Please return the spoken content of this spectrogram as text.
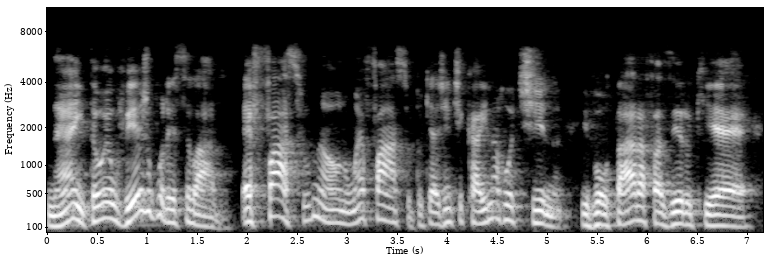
Né? Então eu vejo por esse lado. É fácil? Não, não é fácil, porque a gente cair na rotina e voltar a fazer o que é,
